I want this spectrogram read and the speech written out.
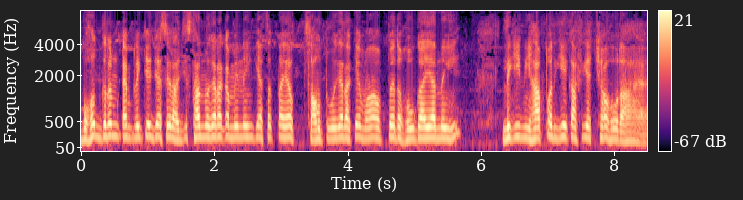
बहुत गर्म टेम्परेचर जैसे राजस्थान वगैरह का मैं नहीं कह सकता या साउथ वगैरह के वहाँ पर होगा या नहीं, लेकिन यहाँ पर ये काफ़ी अच्छा हो रहा है।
